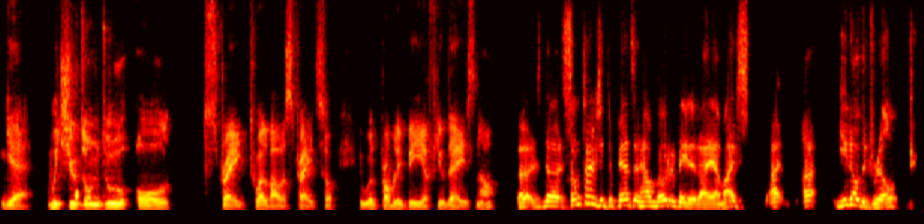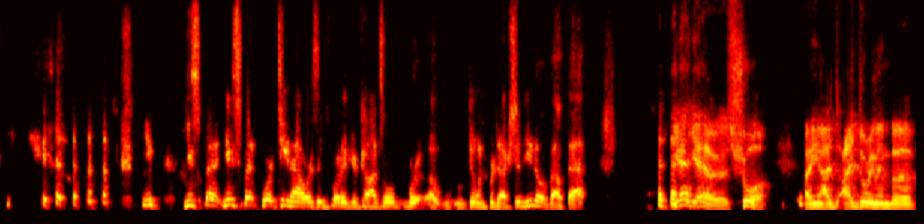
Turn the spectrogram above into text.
Yeah which you don't do all straight 12 hours straight so it will probably be a few days no? Uh, the, sometimes it depends on how motivated i am. I've I, I, you know the drill you you spent you spent 14 hours in front of your console we're uh, doing production. You know about that. Yeah yeah sure. I mean I, I do remember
